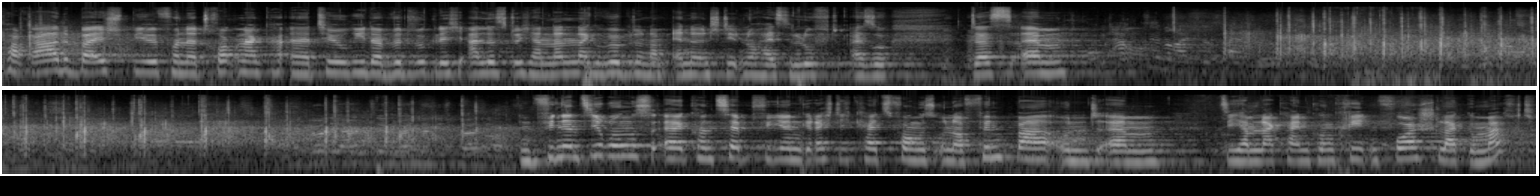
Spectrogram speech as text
Paradebeispiel von der Trockner-Theorie. Da wird wirklich alles durcheinandergewirbelt und am Ende entsteht nur heiße Luft. Also das. Ähm, ein Finanzierungskonzept für Ihren Gerechtigkeitsfonds ist unauffindbar und ähm, Sie haben da keinen konkreten Vorschlag gemacht.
